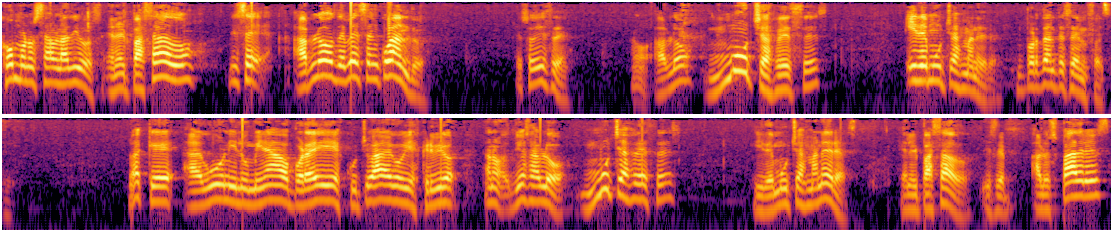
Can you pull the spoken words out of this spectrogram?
¿Cómo nos habla Dios? En el pasado, dice, habló de vez en cuando. Eso dice. No, habló muchas veces y de muchas maneras. Importante ese énfasis. No es que algún iluminado por ahí escuchó algo y escribió. No, no, Dios habló muchas veces y de muchas maneras en el pasado. Dice, a los padres,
